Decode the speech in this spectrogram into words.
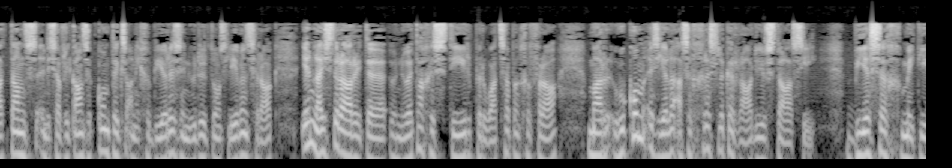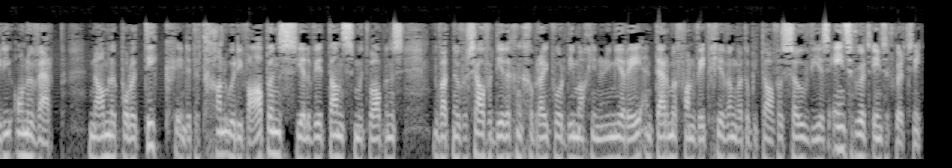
wat tans in die Suid-Afrikaanse konteks aan die gebeur is en hoe dit ons lewens raak. Een luisteraar het 'n nota gestuur per WhatsApp en gevra, maar hoekom is julle as 'n Christelike radiostasie besig met hierdie onderwerp? Naamlik politiek en dit het gaan oor die wapens. Jy weet tans moet wapens wat nou vir selfverdediging gebruik word, die mag jy nou nie meer hê in terme van wetgewing wat op die tafel sou wees ensovoorts ensovoorts nie.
